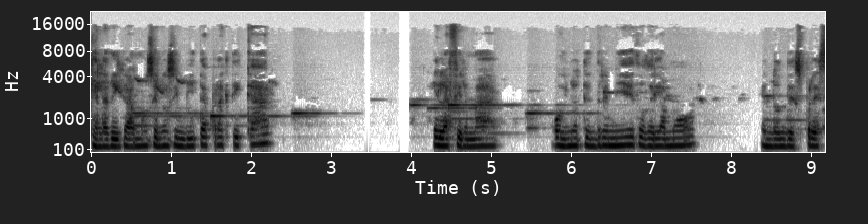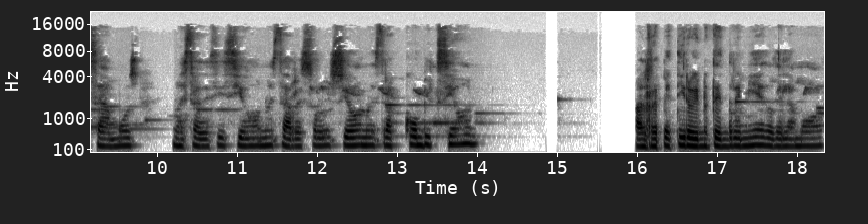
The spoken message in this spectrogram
que la digamos, se nos invita a practicar el afirmar, hoy no tendré miedo del amor, en donde expresamos nuestra decisión, nuestra resolución, nuestra convicción. Al repetir hoy no tendré miedo del amor,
